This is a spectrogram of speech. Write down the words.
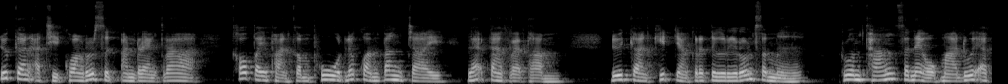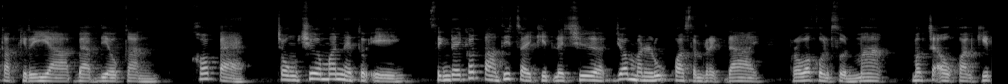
ด้วยการอัดฉีดความรู้สึกอันแรงกล้า เข้าไปผ่านคำพูดและความตั้งใจและการกระทำด้วยการคิดอย่างกระตือรือร้นเสมอ รวมทั้งแสดงออกมาด้วยอากับกิริยาแบบเดียวกัน ข้อ 8 จงเชื่อมั่นในตัวเอง สิ่งใดก็ตามที่ใจคิดและเชื่อย่อมบรรลุความสำเร็จได้ เพราะว่าคนส่วนมากมักจะเอาความคิด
